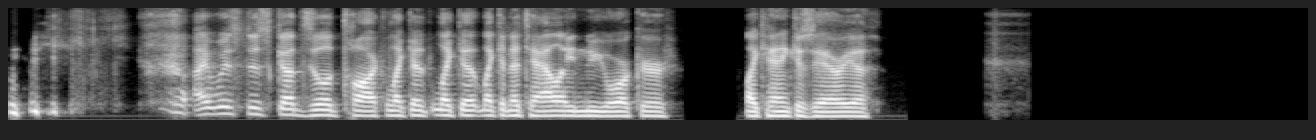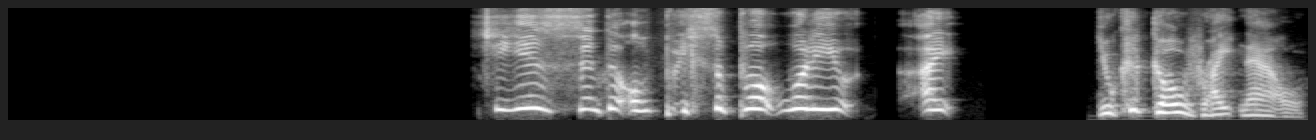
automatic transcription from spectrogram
I wish this Godzilla talked like a like a like an Italian New Yorker, like Hank Azaria. She is sent the obese, but what do you? I You could go right now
